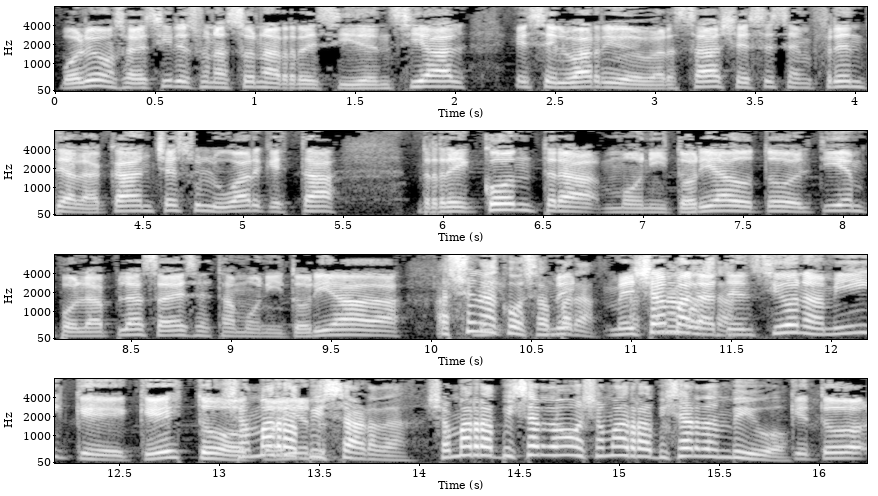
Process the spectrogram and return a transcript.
Volvemos a decir, es una zona residencial, es el barrio de Versalles, es enfrente a la cancha, es un lugar que está recontra monitoreado todo el tiempo, la plaza esa está monitoreada. Hace una Me- cosa, me, pará, Me hace llama la atención a mí que, que esto... Llamar a todavía no-. Llamar a Rapizarda, vamos a llamar a Rapizarda en vivo. que, to-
